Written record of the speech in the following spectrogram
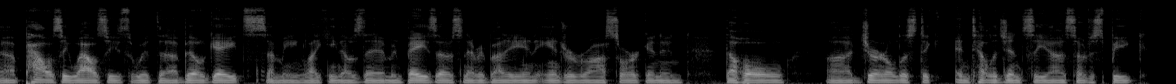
uh, palsy wowsies with uh, Bill Gates. I mean, like he knows them and Bezos and everybody and Andrew Ross Sorkin and the whole uh, journalistic intelligentsia, so to speak.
